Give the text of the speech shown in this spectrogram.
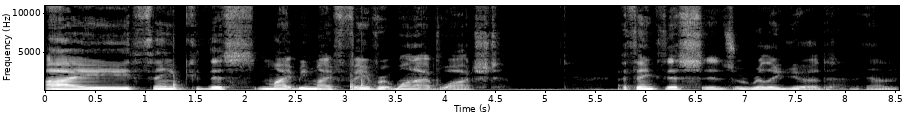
I think this might be my favorite one I've watched. I think this is really good and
